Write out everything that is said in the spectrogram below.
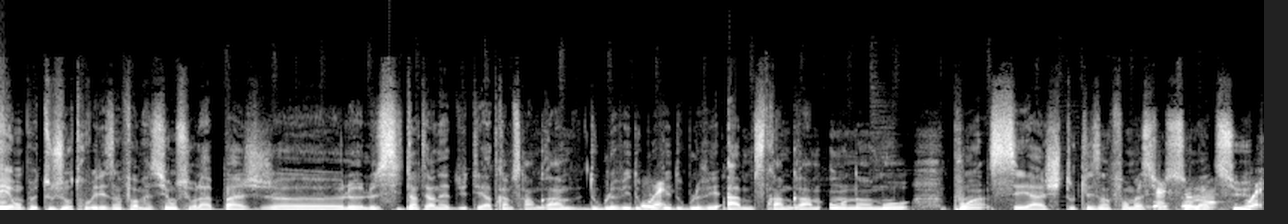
et on peut toujours trouver les informations sur la page, euh, le, le site internet du théâtre Amstramgram, www.amstramgram en un mot.ch. Toutes les informations sont là-dessus. Ouais.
